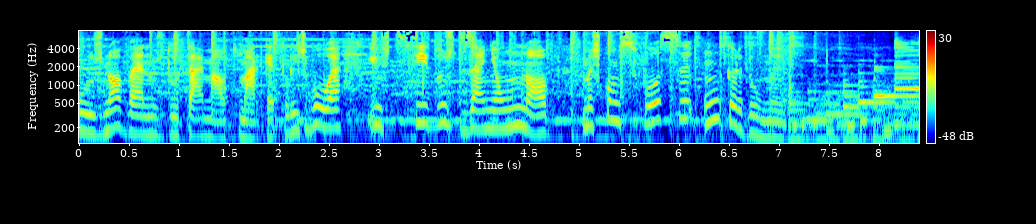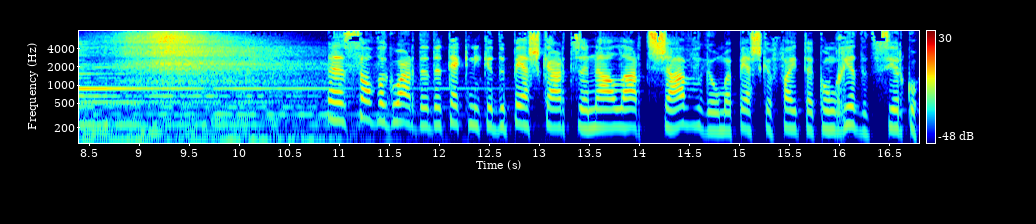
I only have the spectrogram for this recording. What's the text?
os nove anos do Time Out Market Lisboa e os tecidos desenham um nove, mas como se fosse um cardume. A salvaguarda da técnica de pesca artesanal arte-chávega, uma pesca feita com rede de cerco,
